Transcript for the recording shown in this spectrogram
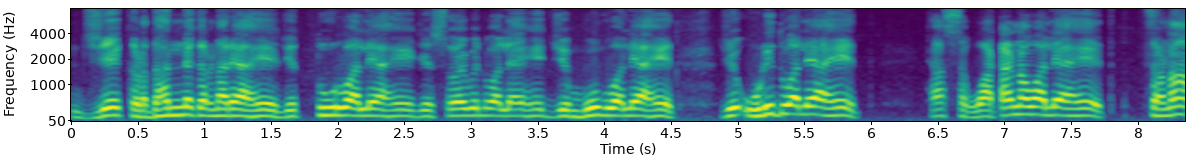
जे कडधान्य करणारे आहेत जे तूरवाले आहेत जे सोयाबीनवाले आहेत जे मूगवाले आहेत जे उडीदवाले आहेत ह्या स वाटाणावाले आहेत चणा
